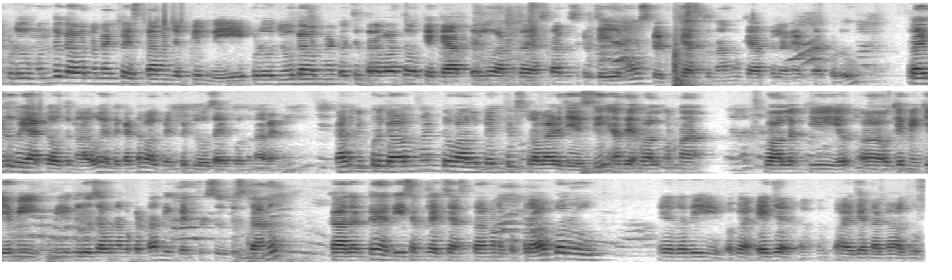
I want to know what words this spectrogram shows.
ఇప్పుడు ముందు గవర్నమెంట్ ఇస్తామని చెప్పింది. ఇప్పుడు న్యూ గవర్నమెంట్ వచ్చిన తర్వాత ఓకే క్యాపిటల్ అంత ఎస్టాబ్లిష్ ఇక్కడ చేయము స్ప్లిట్ చేస్తున్నాము క్యాపిటల్ అనేటప్పుడు రైతులు రియాక్ట్ అవుతున్నారు. ఎందుకంటే వాళ్ళు బెనిఫిట్ లూజ్ అయిపోతున్నారని. కానీ ఇప్పుడు గవర్నమెంట్ వాళ్ళు బెనిఫిట్స్ ప్రొవైడ్ చేసి అదే వాళ్ళకున్న వాళ్ళకి ఓకే మీకు ఏమి మీకు లూజ్ అవ్వనివ్వకుండా మీకు బెనిఫిట్స్ చూపిస్తాను. కాదంటే డీసెంట్రలైజ్ చేస్తామని ఒక ప్రాపర్ ఏదది ఒక ఎజెండా కాదు.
